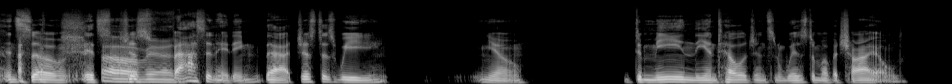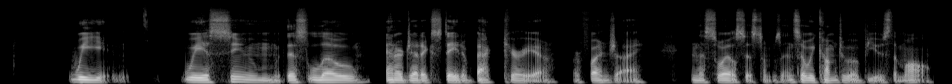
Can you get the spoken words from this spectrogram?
and so it's oh, just man. fascinating that just as we, you know, demean the intelligence and wisdom of a child, we we assume this low energetic state of bacteria or fungi in the soil systems. And so we come to abuse them all.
